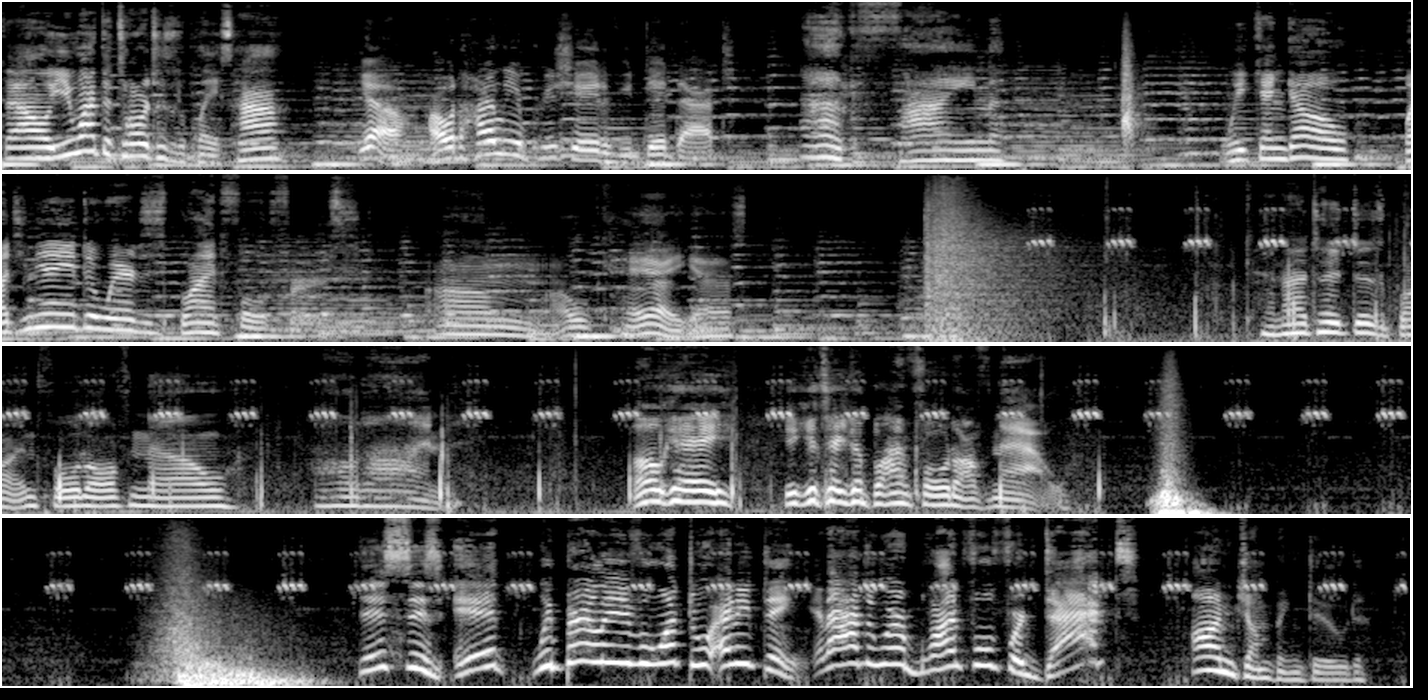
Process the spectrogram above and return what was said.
So, you want to torch us the place, huh? Yeah, I would highly appreciate if you did that. Ugh, fine. We can go, but you need to wear this blindfold first. Um, okay, I guess. Can I take this blindfold off now? Hold on. Okay, you can take the blindfold off now. This is it? We barely even went through anything, and I had to wear a blindfold for that? I'm jumping, dude.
